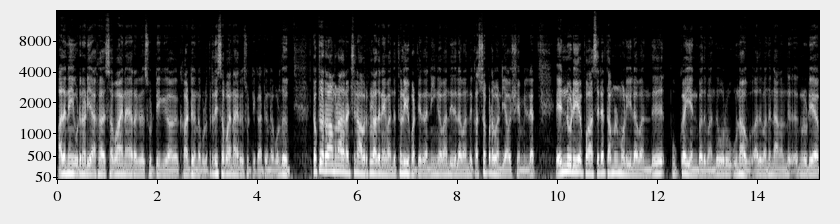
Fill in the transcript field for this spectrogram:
அதனை உடனடியாக சபாநாயகர்கள் சுட்டி கா- காட்டுகின்ற பொழுது பிரதி சபாநாயகர்கள் சுட்டி காட்டுகின்ற பொழுது டாக்டர் ராமநாதன் அர்ச்சனா அவர்கள் அதனை வந்து தெளிவுபடுத்தியதை. நீங்கள் வந்து இதில் வந்து கஷ்டப்பட வேண்டிய அவசியம் இல்லை. என்னுடைய பாசையில் தமிழ் மொழியில் வந்து புக்கை என்பது வந்து ஒரு உணவு. அது வந்து நாங்கள் எங்களுடைய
